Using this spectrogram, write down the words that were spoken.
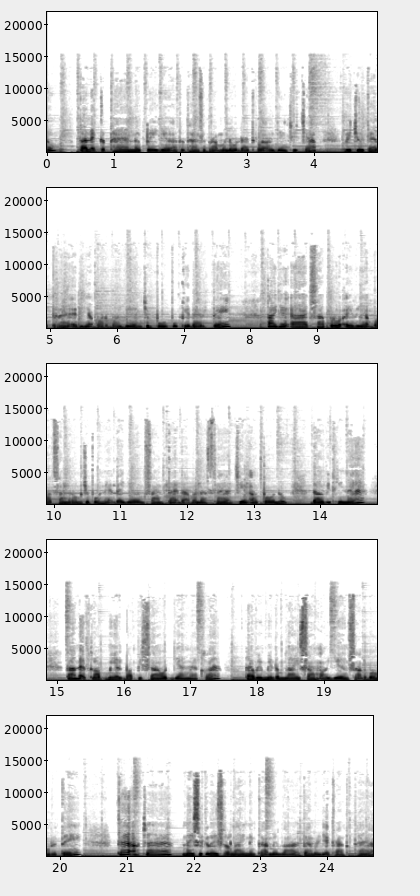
នោះតើអ្នកគិតថានៅពេលយើងអធិដ្ឋានសម្រាប់មនុស្សដែលធ្វើឲ្យយើងជឿចាប់វាជួយកែប្រែអរិយាប័ត្ររបស់យើងចំពោះពួកគេដែរទេ តើយើងអាចសាព្រោះអរិយាប័ត្រសំរុំចំពោះអ្នកដែលយើងសំតែដាក់បណ្ដាសាជាងឲ្យពោនោះដោយវិធីណាតើអ្នកធ្លាប់មានបទពិសោធន៍យ៉ាងណាខ្លះតើវាមានតម្លៃសមឲ្យយើងសាកល្បងឬទេការអស្ចារ្យនៃសេចក្តីស្រឡាញ់នឹងកើតមានឡើងតាមរយៈការអធិដ្ឋាន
